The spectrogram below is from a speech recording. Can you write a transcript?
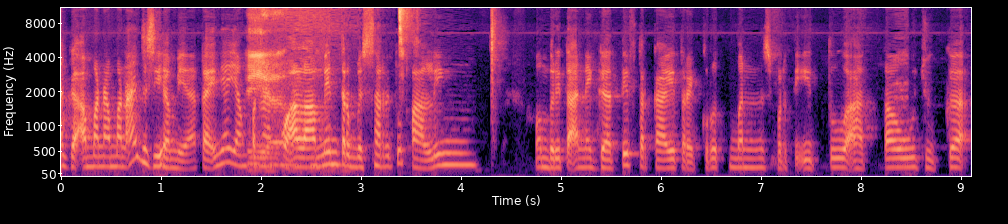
agak aman-aman aja sih Ham ya. Kayaknya yang pernah yeah. aku alamin terbesar itu paling pemberitaan negatif terkait rekrutmen seperti itu atau juga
